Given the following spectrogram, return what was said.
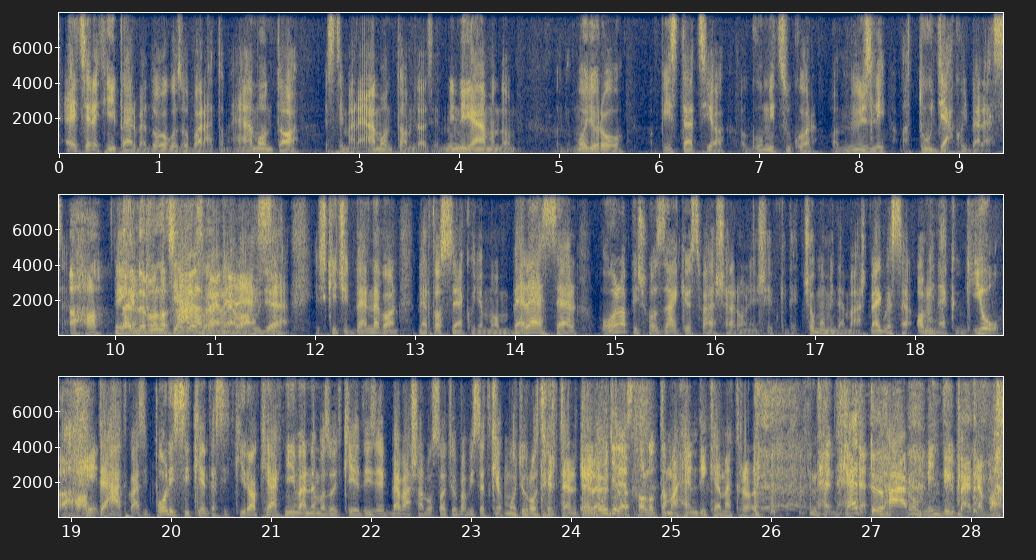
Egyszer egy hiperben dolgozó barátom elmondta, ezt én már elmondtam, de azért mindig elmondom, hogy a mogyoró, a pisztácia, a gumicukor, a műzli, a tudják, hogy beleszel. Aha, Igen, benne van az, hogy tudják, az benne van, ugye? És kicsit benne van, mert azt mondják, hogy ma beleszel, holnap is hozzánk jössz vásárolni, és egyébként egy csomó minden mást megveszel, ami nekünk jó. Aha. Én- Tehát kvázi policyként ezt így kirakják, nyilván nem az, hogy két ízét bevásárló szatyorba viszed ki a mogyorót, és tele, Én tele ugyanezt hallottam a ne. Kettő-három mindig benne van.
